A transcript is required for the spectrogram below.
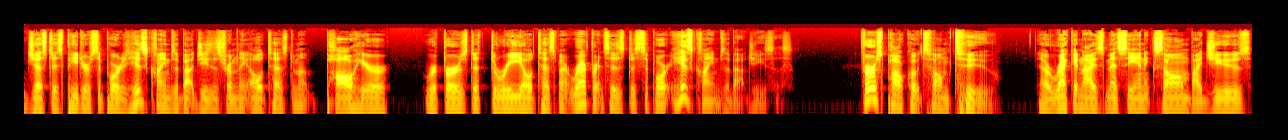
Just as Peter supported his claims about Jesus from the Old Testament, Paul here refers to three Old Testament references to support his claims about Jesus. First, Paul quotes Psalm 2, a recognized messianic psalm by Jews,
